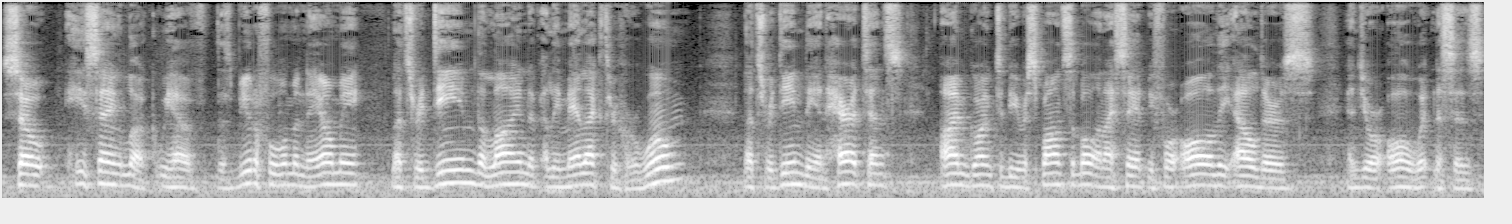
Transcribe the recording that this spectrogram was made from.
So he's saying, Look, we have this beautiful woman, Naomi. Let's redeem the line of Elimelech through her womb. Let's redeem the inheritance. I'm going to be responsible, and I say it before all the elders, and you're all witnesses.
